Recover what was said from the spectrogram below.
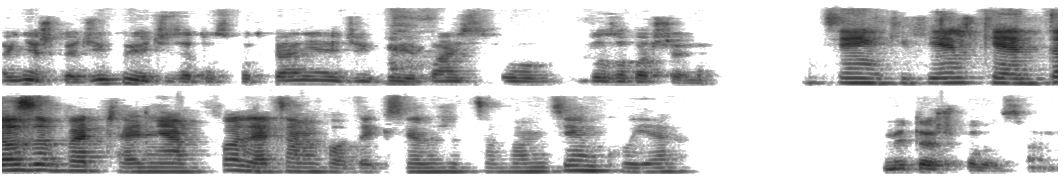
Agnieszka, dziękuję Ci za to spotkanie, dziękuję Państwu, do zobaczenia. Dzięki wielkie, do zobaczenia. Polecam wodę księżycową. Dziękuję. My też polecamy.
